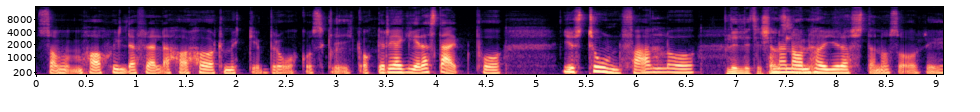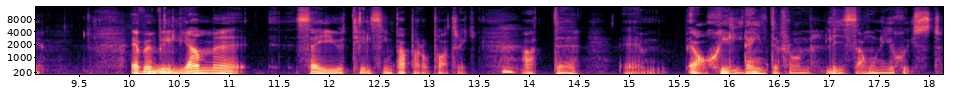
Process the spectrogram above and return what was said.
som har skilda föräldrar har hört mycket bråk och skrik och reagerar starkt på just tonfall och, och när någon höjer rösten och så. Det, Även William eh, säger ju till sin pappa då, Patrik, Mm. att eh, eh, ja, skilda inte från Lisa, hon är ju schysst.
